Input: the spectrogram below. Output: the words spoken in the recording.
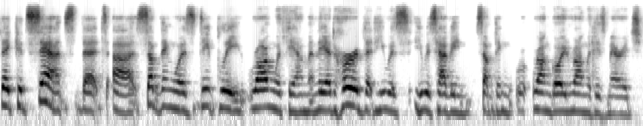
they could sense that uh, something was deeply wrong with him, and they had heard that he was he was having something wrong going wrong with his marriage.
